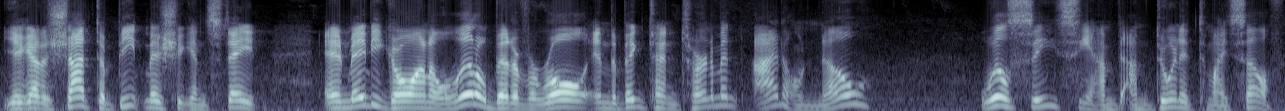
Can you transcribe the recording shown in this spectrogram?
You got a shot to beat Michigan State and maybe go on a little bit of a roll in the Big Ten tournament. I don't know. We'll see. See, I'm, I'm doing it to myself.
